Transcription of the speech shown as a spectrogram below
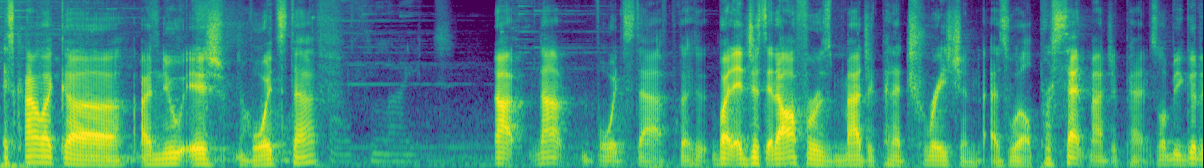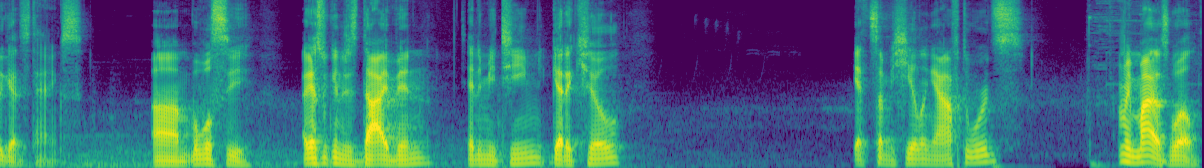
It's kind of like a a new-ish void staff. Not not void staff, but- it just it offers magic penetration as well, percent magic pen, so it'll be good against tanks. Um, but we'll see. I guess we can just dive in, enemy team, get a kill, get some healing afterwards. I mean, might as well.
